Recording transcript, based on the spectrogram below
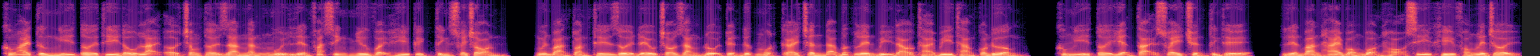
không ai từng nghĩ tới thi đấu lại ở trong thời gian ngắn ngủi liền phát sinh như vậy hí kịch tính xoay tròn, nguyên bản toàn thế giới đều cho rằng đội tuyển đức một cái chân đã bước lên bị đào thải bi thảm con đường không nghĩ tới hiện tại xoay chuyển tình thế, liền ban hai bóng bọn họ sĩ khí phóng lên trời,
